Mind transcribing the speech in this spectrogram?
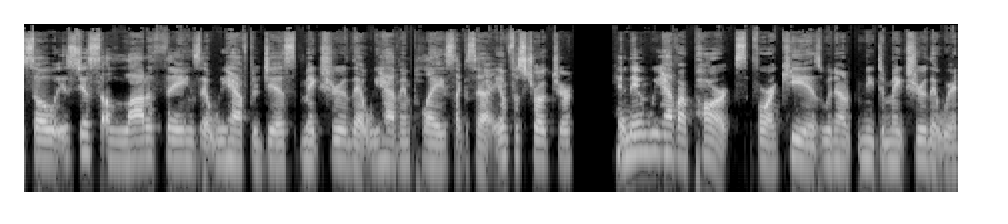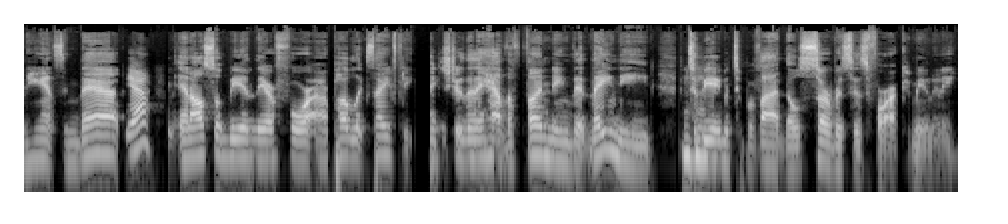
So it's just a lot of things that we have to just make sure that we have in place. Like I said, our infrastructure. And then we have our parks for our kids. We need to make sure that we're enhancing that. Yeah. And also being there for our public safety, making sure that they have the funding that they need mm-hmm. to be able to provide those services for our community.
